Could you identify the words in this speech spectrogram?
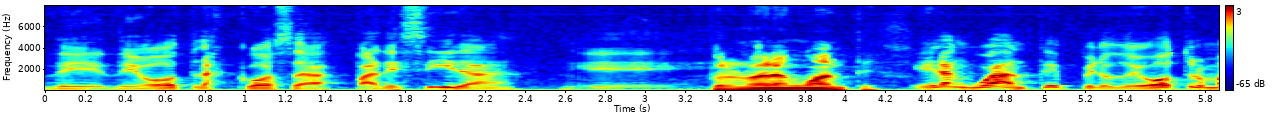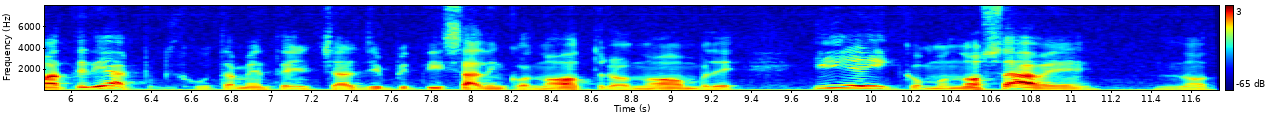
de, de otras cosas parecidas? eh, Pero no eran guantes. eran guantes, pero de otro material, porque justamente en el chat GPT salen con otro nombre, y, y como no saben, no,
